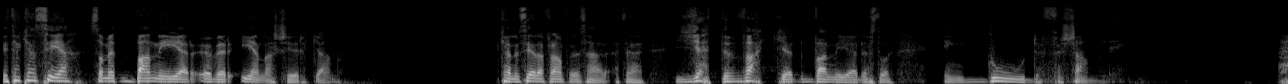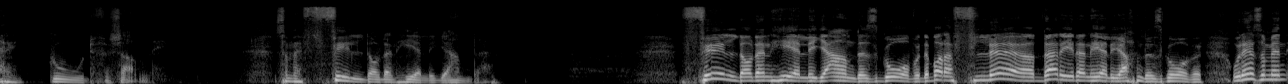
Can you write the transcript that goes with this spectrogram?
Jag kan se som ett baner över ena kyrkan. Kan du se där framför dig så här? Ett här jättevackert baner det står en god församling. Det här är en god församling. Som är fylld av den helige Ande. Fylld av den helige Andes gåvor. Det bara flödar i den helige Andes gåvor. Och det är som en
